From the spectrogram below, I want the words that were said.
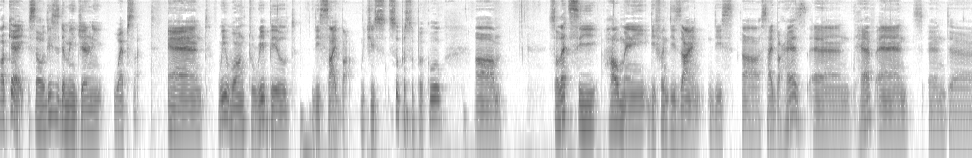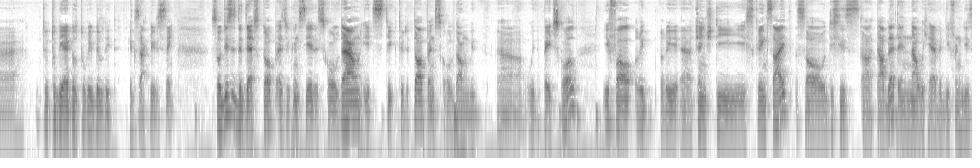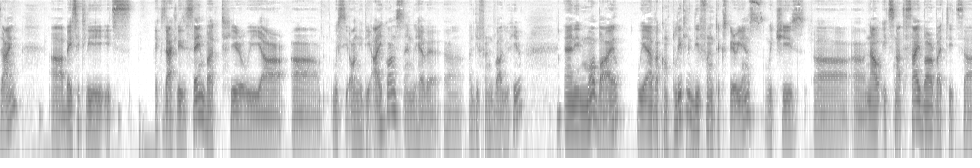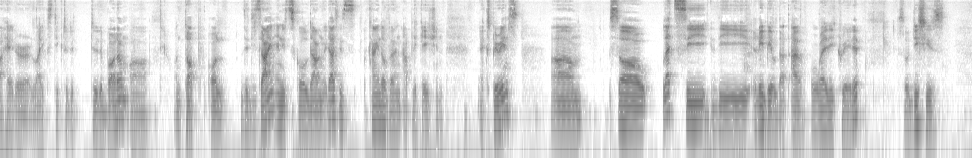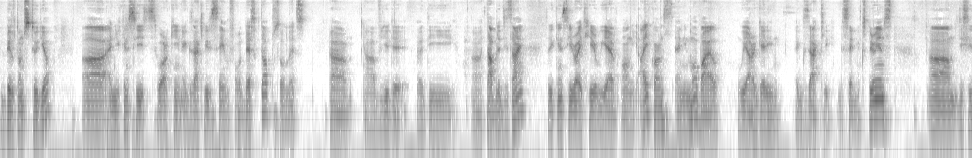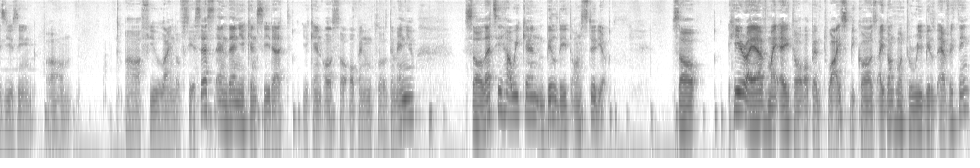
Okay, so this is the Midjourney website and we want to rebuild this sidebar, which is super, super cool. Um, so let's see how many different design this uh, sidebar has and have and and uh, to, to be able to rebuild it exactly the same. So this is the desktop. As you can see, I scroll down, it stick to the top and scroll down with with the page scroll. If I'll re, re, uh, change the screen side, so this is a tablet and now we have a different design. Uh, basically, it's exactly the same, but here we are, uh, we see only the icons and we have a, a different value here. And in mobile, we have a completely different experience, which is uh, uh, now it's not a sidebar, but it's a header like stick to the to the bottom, uh, on top all the design, and it's scroll down with us. It's kind of an application experience. Um, so let's see the rebuild that I've already created. So this is built on Studio uh, and you can see it's working exactly the same for desktop so let's um, uh, view the uh, the uh, tablet design. So you can see right here we have only icons and in mobile we are getting exactly the same experience. Um, this is using um, a few lines of CSS and then you can see that you can also open and close the menu. So let's see how we can build it on Studio. So here I have my editor open twice because I don't want to rebuild everything.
